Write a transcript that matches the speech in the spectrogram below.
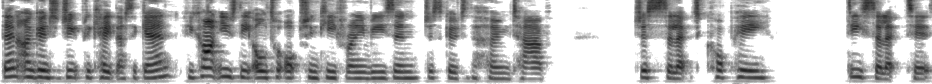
Then I'm going to duplicate that again. If you can't use the Alt or Option key for any reason, just go to the Home tab, just select Copy, deselect it,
